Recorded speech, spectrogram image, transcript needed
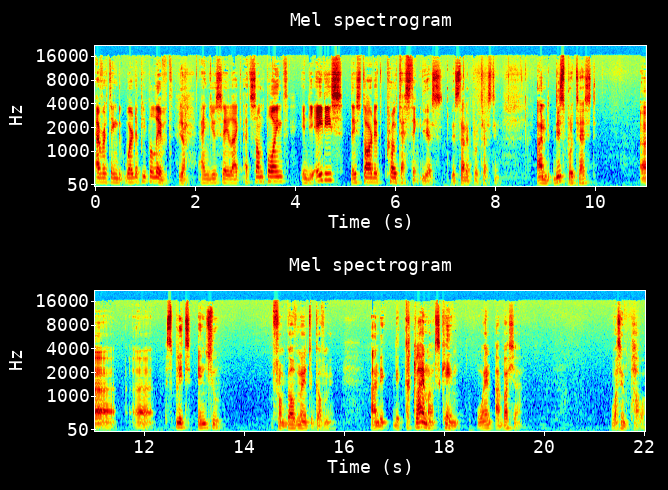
everything th- where the people lived. Yeah. And you say like at some point in the 80s they started protesting. Yes, they started protesting, and this protest uh, uh, split into from government to government, and the, the climax came when Abacha was in power,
